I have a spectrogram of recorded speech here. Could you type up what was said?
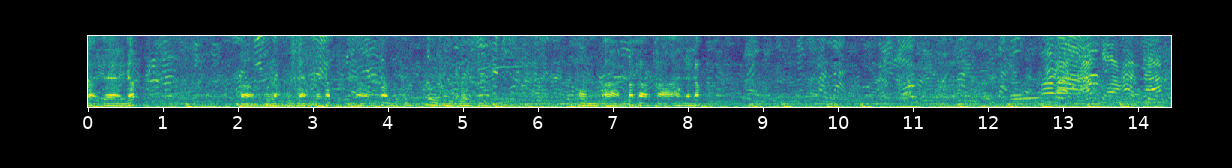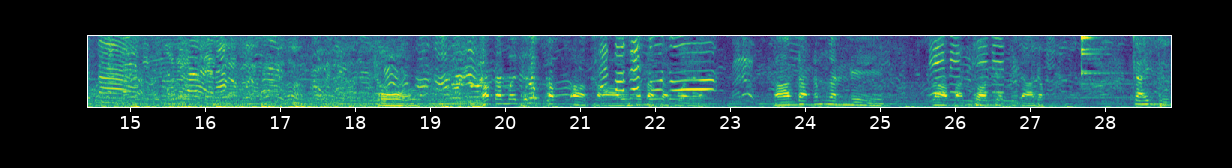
ฝ่ายแดงครับเอ่อผู้หลักผู้ใหญ่นะครับนายตั้งสิทธิ์ด้วยดูโลสิทธิ์ผมอ่านพระคาถานะครับว่าว่าสามตัวห้าสามสไตล์ไม่ได้นะโอ้ครับการเมืองจะรบกับเอ่อข่าวสำหรับการมวยนะครับทางด้านน้ำเงินนี่ลาฝันจอเจ็ดมีนาครับใจถึง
